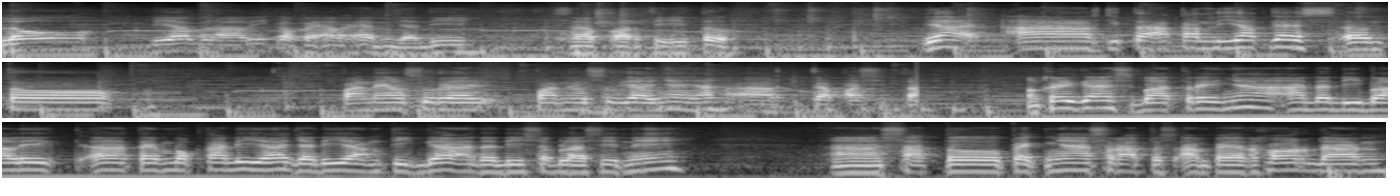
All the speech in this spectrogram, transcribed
low dia beralih ke PLN jadi seperti itu ya uh, kita akan lihat guys untuk panel surya panel suryanya ya uh, kapasitas Oke okay guys, baterainya ada di balik uh, tembok tadi ya. Jadi yang tiga ada di sebelah sini. Uh, satu packnya 100 ampere hour dan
